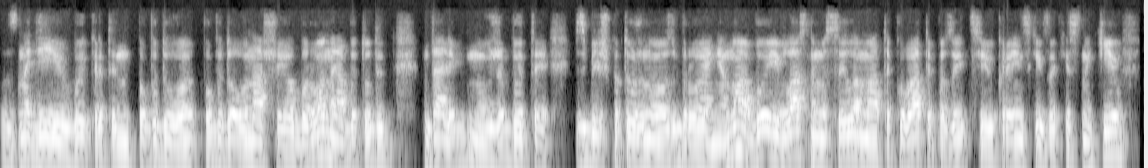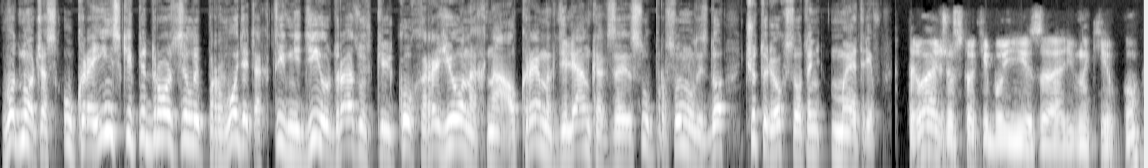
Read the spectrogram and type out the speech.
з надією викрити побудову, побудову нашої оборони, аби туди далі ну, вже бити з більш потужного озброєння. Ну або і власними силами атакувати позиції українських захисників. Водночас українські підрозділи проводять активні дії одразу в кількох районах. На окремих ділянках ЗСУ просунулись до чотирьох сотень метрів. Тривають жорстокі бої за Євниківку,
